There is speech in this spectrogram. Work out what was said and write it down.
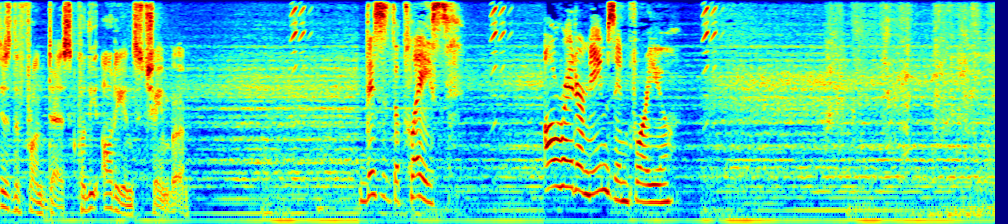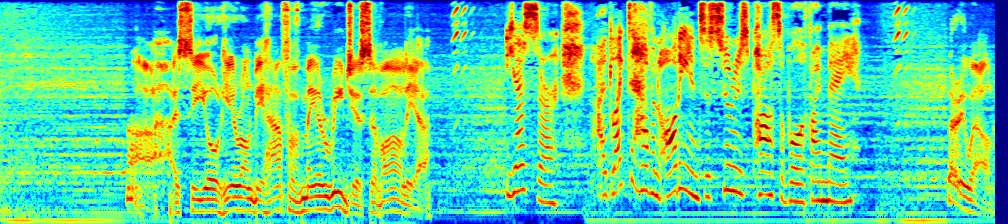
This is the front desk for the audience chamber. This is the place. I'll write our names in for you. Ah, I see you're here on behalf of Mayor Regis of Arlia. Yes, sir. I'd like to have an audience as soon as possible, if I may. Very well.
